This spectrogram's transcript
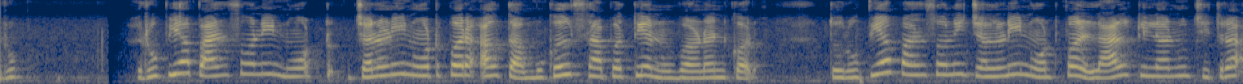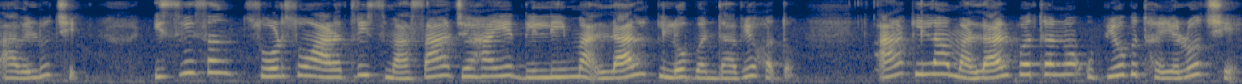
રૂપ, રૂપિયા પાંચસોની નોટ, ચલણી નોટ પર આવતા મુઘલ સ્થાપત્યનું વર્ણન કરો. તો રૂપિયા પાંચસોની ચલણી નોટ પર લાલ કિલ્લાનું ચિત્ર આવેલું છે. ઈસવીસન સોળસો આડત્રીસમાં શાહજહાંએ દિલ્હીમાં લાલ કિલ્લો બંધાવ્યો હતો. આ કિલ્લામાં લાલ પથ્થરનો ઉપયોગ થયેલો છે.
